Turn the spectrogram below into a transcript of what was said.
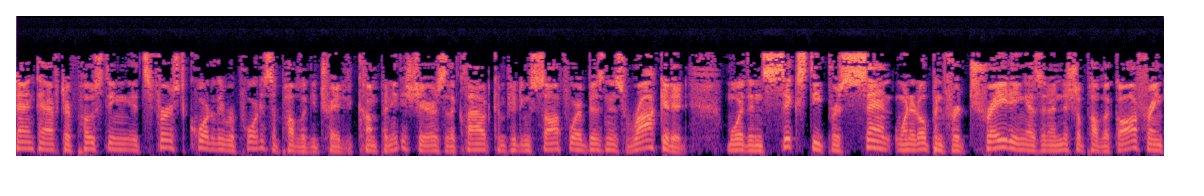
after posting its first quarterly report as a publicly traded company. The shares of the cloud computing software business rocketed more than 60% when it opened for trading as an initial public offering.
